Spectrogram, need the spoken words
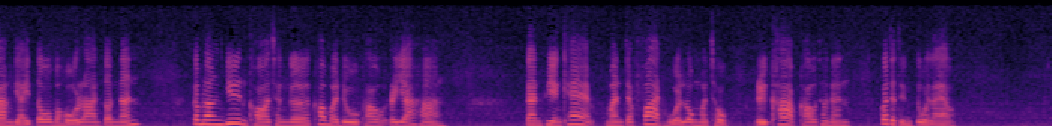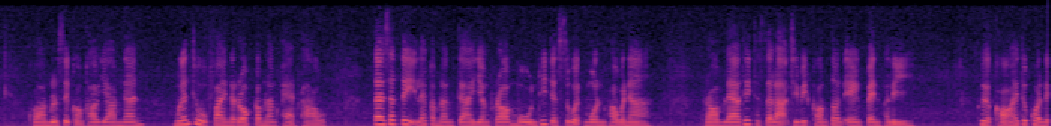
ร่างใหญ่โตมโหฬารตนนั้นกำลังยื่นคอชะเง้อเข้ามาดูเขาระยะห่าง การเพียงแค่มันจะฟาดหัวลงมาฉกหรือคาบเขาเท่านั้นก็จะถึงตัวแล้ว ความรู้สึกของเขายามนั้น เหมือนถูกไฟนรกกำลังแผดเผา แต่สติและกำลังใจยังพร้อมมูลที่จะสวดมนต์ภาวนา พร้อมแล้วที่จะสละชีวิตของตนเองเป็นพลี เพื่อขอให้ทุกคนใน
